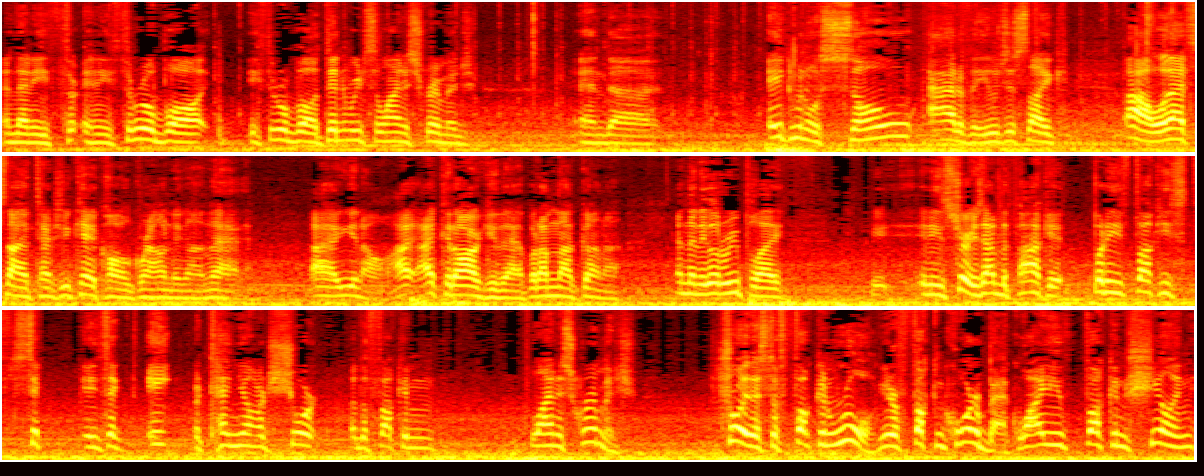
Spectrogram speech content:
and then he th- and he threw a ball. He threw a ball. Didn't reach the line of scrimmage, and uh, Aikman was so out of it. He was just like, "Oh well, that's not intentional. You can't call grounding on that." I, you know, I, I could argue that, but I'm not gonna. And then he go to replay, and he's sure he's out of the pocket, but he fuck he's sick. He's like eight or ten yards short of the fucking line of scrimmage. Troy, that's the fucking rule. You're a fucking quarterback. Why are you fucking shilling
